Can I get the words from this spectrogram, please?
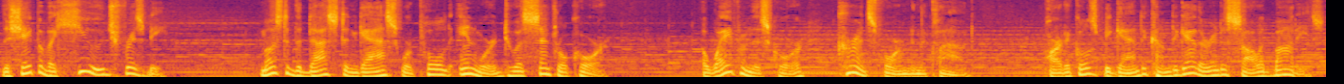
the shape of a huge frisbee. Most of the dust and gas were pulled inward to a central core. Away from this core, currents formed in the cloud. Particles began to come together into solid bodies.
